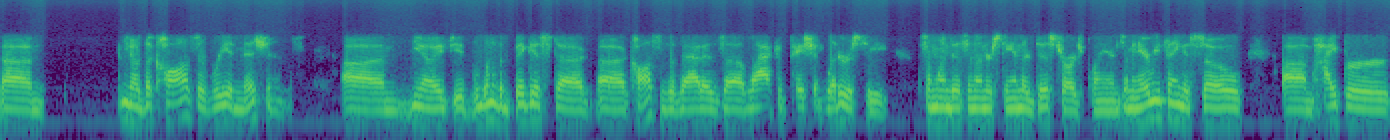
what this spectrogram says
um, you know, the cause of readmissions. Um, you know, it, it, one of the biggest uh, uh, causes of that is uh, lack of patient literacy. Someone doesn't understand their discharge plans. I mean, everything is so um, hyper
